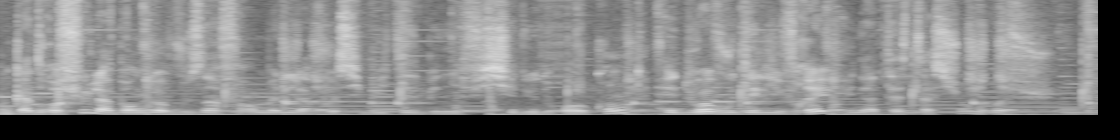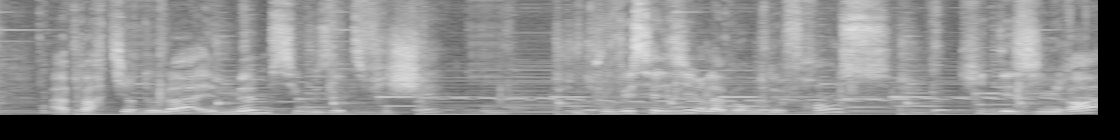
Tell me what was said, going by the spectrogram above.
En cas de refus, la banque doit vous informer de la possibilité de bénéficier du droit au compte et doit vous délivrer une attestation de refus. À partir de là, et même si vous êtes fiché, vous pouvez saisir la Banque de France qui désignera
